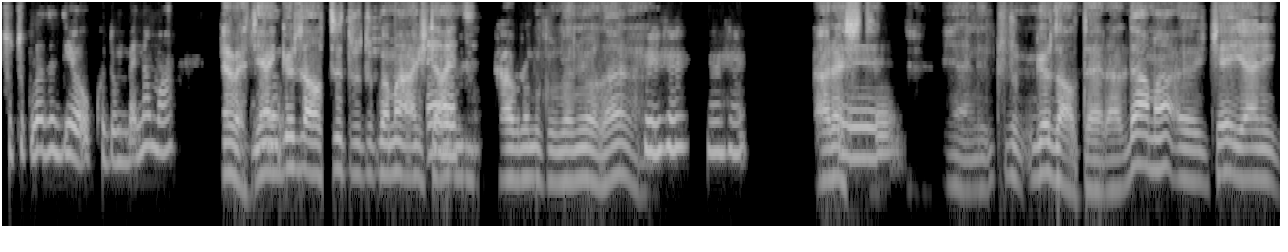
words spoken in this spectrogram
tutukladı diye okudum ben ama Evet yani bu gözaltı tutuklama işte aynı evet kavramı kullanıyorlar. hı hı, hı hı. Arrest E, yani tutuk, gözaltı herhalde ama e, şey yani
